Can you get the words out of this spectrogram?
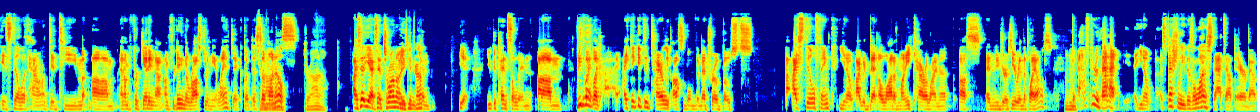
is still a talented team, um, and I'm forgetting I'm forgetting the roster in the Atlantic, but there's someone else. Toronto. I said yeah, I said Toronto. Oh, you you can, pen, yeah, you could pencil in. Um, but either way, like I, I think it's entirely possible the Metro boasts. I- still think you know I would bet a lot of money Carolina, us, and New Jersey are in the playoffs. Mhm. But after that, you know, especially there's a lot of stats out there about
